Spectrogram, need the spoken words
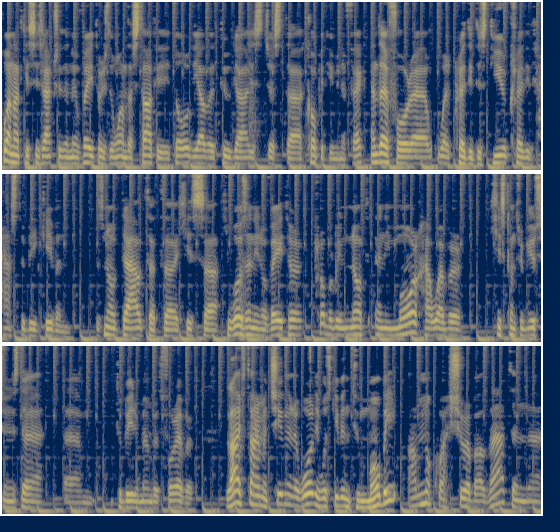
Juan Atkins is actually the innovator, is the one that started it. All the other two guys just uh, copied him in effect, and therefore, uh, where credit is due, credit has to be given. There's no doubt that uh, uh, he was an innovator, probably not anymore. However, his contribution is there um, to be remembered forever. Lifetime Achievement Award it was given to Moby. I'm not quite sure about that, and uh,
